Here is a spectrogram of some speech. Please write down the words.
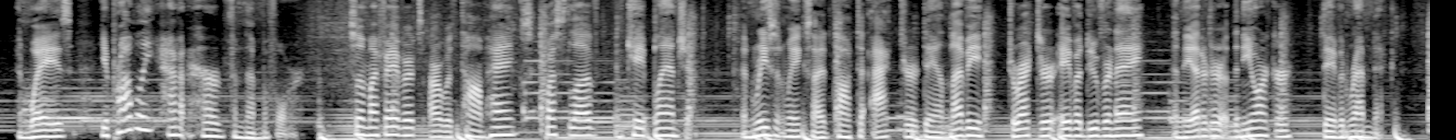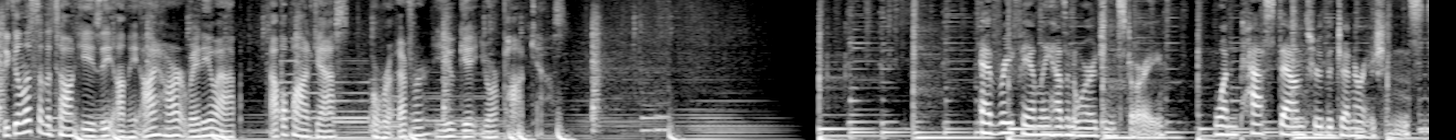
in ways you probably haven't heard from them before. Some of my favorites are with Tom Hanks, Questlove, and Cate Blanchett. In recent weeks, I talked to actor Dan Levy, director Ava DuVernay, and the editor of The New Yorker, David Remnick. You can listen to Talk Easy on the iHeartRadio app, Apple Podcasts, or wherever you get your podcasts. Every family has an origin story, one passed down through the generations.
